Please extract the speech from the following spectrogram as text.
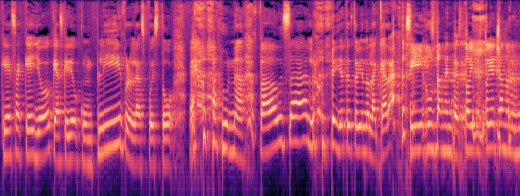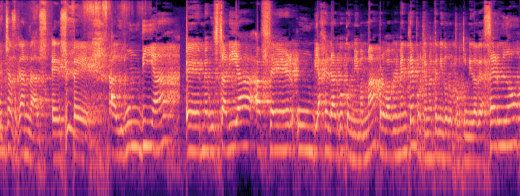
¿Qué es aquello que has querido cumplir, pero le has puesto una pausa? ya te estoy viendo la cara. Sí, justamente, estoy, estoy echándole muchas ganas. Este, algún día eh, me gustaría hacer un viaje largo con mi mamá, probablemente, porque no he tenido la oportunidad de hacerlo.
